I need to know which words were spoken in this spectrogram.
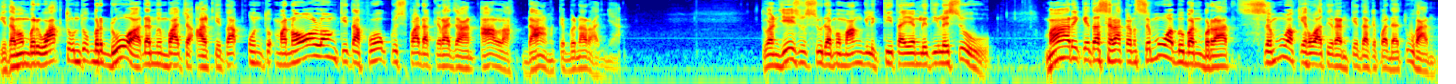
Kita memberi waktu untuk berdoa dan membaca Alkitab untuk menolong kita fokus pada kerajaan Allah dan kebenarannya. Tuhan Yesus sudah memanggil kita yang letih lesu. Mari kita serahkan semua beban berat, semua kekhawatiran kita kepada Tuhan,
